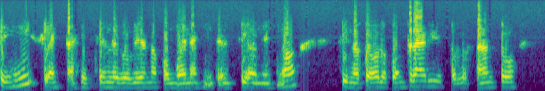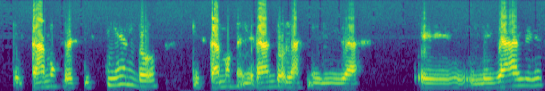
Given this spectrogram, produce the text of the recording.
se inicia esta gestión de gobierno con buenas intenciones, ¿no? sino todo lo contrario y por lo tanto estamos resistiendo y estamos generando las medidas eh, legales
